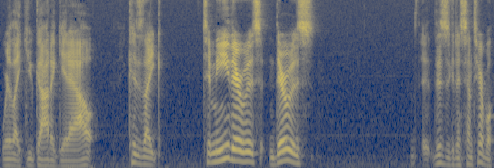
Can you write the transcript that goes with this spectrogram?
where like you gotta get out. Because like to me there was there was this is gonna sound terrible.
